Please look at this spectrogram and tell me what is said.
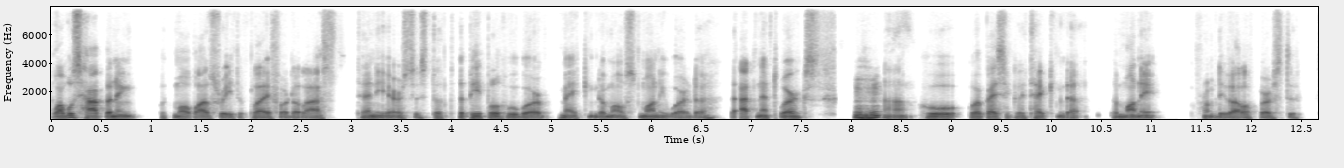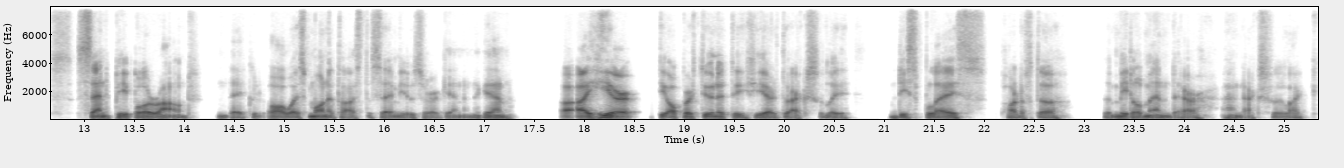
What was happening with mobile free to play for the last 10 years is that the people who were making the most money were the, the ad networks mm-hmm. uh, who were basically taking the, the money from developers to send people around. They could always monetize the same user again and again. I hear the opportunity here to actually displace part of the the middlemen there and actually like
